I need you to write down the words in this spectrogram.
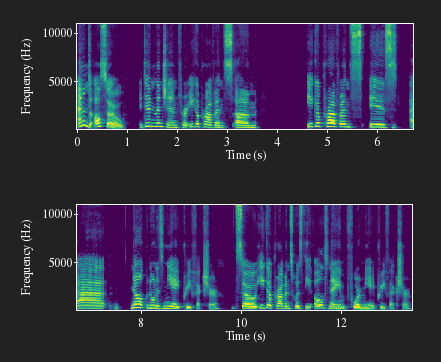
And also, I did mention for Iga province, um, Iga province is uh, now known as Mie Prefecture. So Iga province was the old name for Mie Prefecture.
